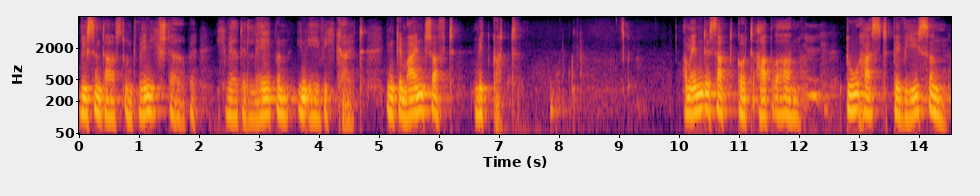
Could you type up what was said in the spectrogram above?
wissen darfst, und wenn ich sterbe, ich werde leben in Ewigkeit, in Gemeinschaft mit Gott. Am Ende sagt Gott Abraham, du hast bewiesen,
